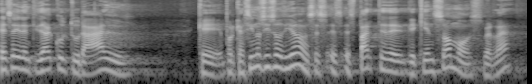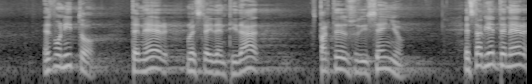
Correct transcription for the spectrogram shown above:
esa identidad cultural, que, porque así nos hizo Dios, es, parte de, de quién somos, ¿verdad? Es bonito tener nuestra identidad, es parte de su diseño. Está bien tener, eh,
